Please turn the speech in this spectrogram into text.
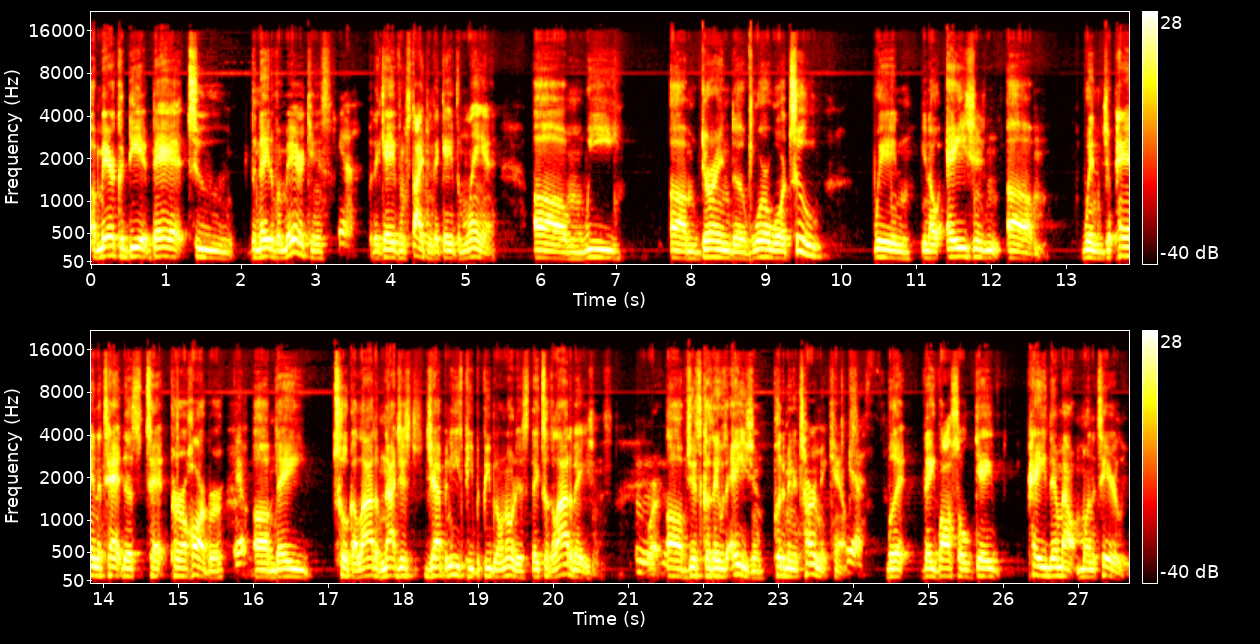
america did bad to the native americans Yeah. but they gave them stipends they gave them land um we um during the world war ii when you know asian um when japan attacked us attacked pearl harbor Yep. um they took a lot of not just japanese people people don't know this they took a lot of asians Right. uh, just because they was Asian, put them in internment camps. Yes. But they've also gave paid them out monetarily.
